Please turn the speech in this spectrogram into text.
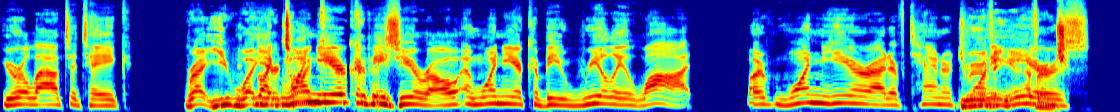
you're allowed to take right. You, what like one year could be zero and one year could be really a lot, but one year out of 10 or 20 years,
